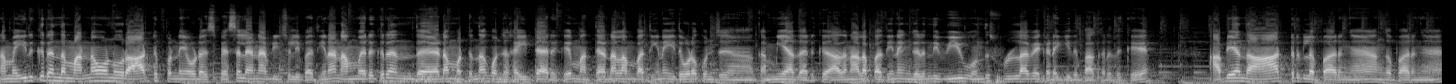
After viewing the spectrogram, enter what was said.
நம்ம இருக்கிற இந்த மன்னவன் ஒரு ஆட்டுப்பண்ணையோட ஸ்பெஷல் என்ன அப்படின்னு சொல்லி பார்த்தீங்கன்னா நம்ம இருக்கிற இந்த இடம் மட்டும்தான் கொஞ்சம் ஹைட்டாக இருக்குது மற்ற இடம்லாம் பார்த்தீங்கன்னா இதோட கொஞ்சம் கம்மியாக தான் இருக்குது அதனால் பார்த்தீங்கன்னா இங்கேருந்து வியூ வந்து ஃபுல்லாகவே கிடைக்கிது பார்க்குறதுக்கு. அப்படியே அந்த ஆற்றில் பாருங்கள் அங்கே பாருங்கள்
